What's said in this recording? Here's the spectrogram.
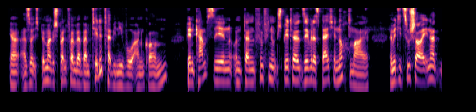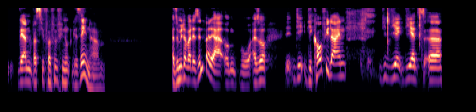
ja, also ich bin mal gespannt, wann wir beim Teletubby-Niveau ankommen, wir einen Kampf sehen und dann fünf Minuten später sehen wir das gleiche nochmal, damit die Zuschauer erinnert werden, was sie vor fünf Minuten gesehen haben. Also mittlerweile sind wir da irgendwo. Also die, die Kofi-Line, die, die, die jetzt äh,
